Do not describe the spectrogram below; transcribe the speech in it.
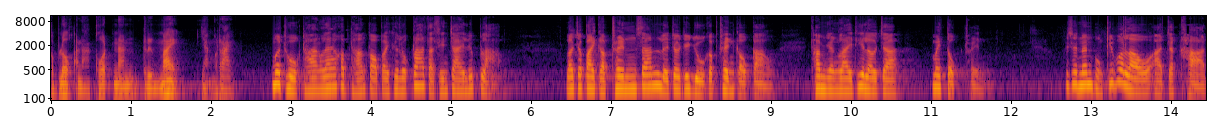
กับโลกอนาคตนั้นหรือไม่อย่างไร เมื่อถูกทางแล้วคำถามต่อไปคือเรากล้าตัดสินใจหรือเปล่า เราจะไปกับเทรนด์ซันหรือเราจะอยู่กับเทรนด์เก่าๆ ทำอย่างไรที่เราจะไม่ตกเทรนด์ เพราะฉะนั้นผมคิดว่าเราอาจจะขาด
